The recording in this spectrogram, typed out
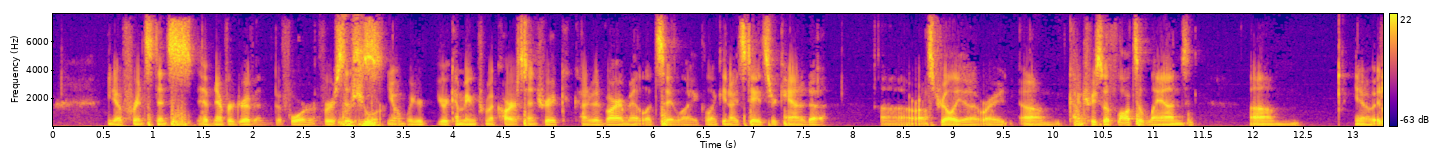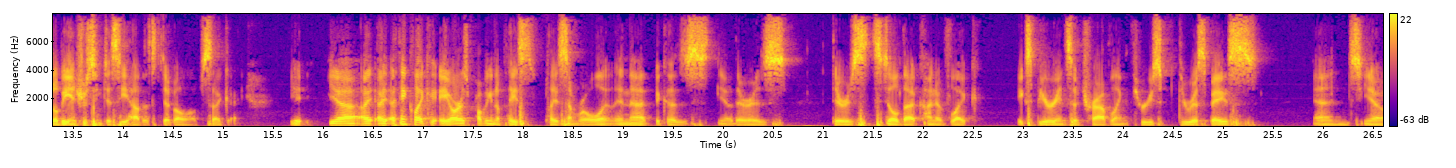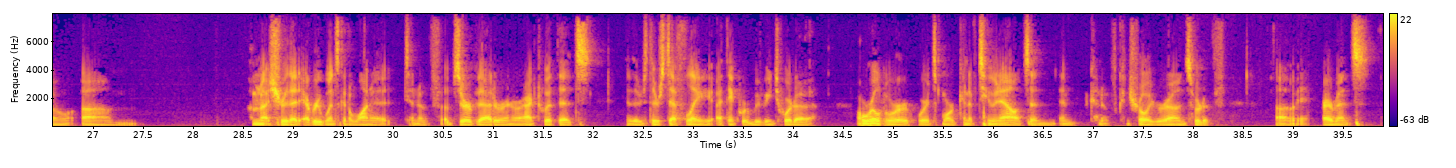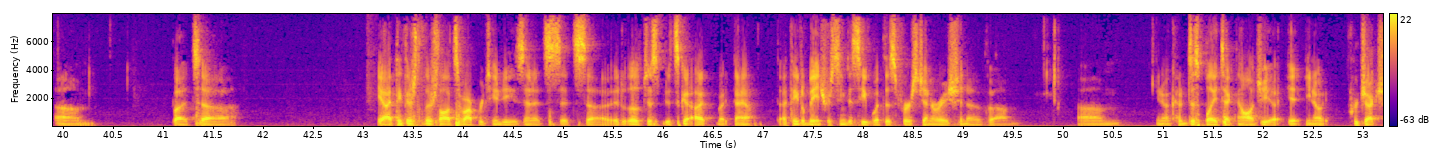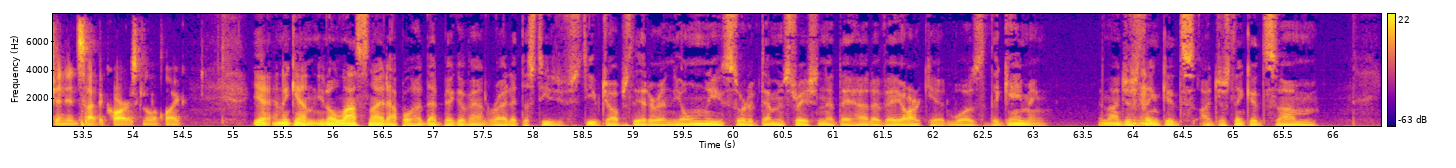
you know, for instance, have never driven before versus, sure. you know, when you're, you're coming from a car centric kind of environment, let's say like, like the United States or Canada, uh, or Australia, right? Um, countries with lots of land. Um, you know, it'll be interesting to see how this develops. Like, yeah, I, I think like AR is probably going to play play some role in, in, that because you know there is there is still that kind of like experience of traveling through through a space, and you know, um, I'm not sure that everyone's going to want to kind of observe that or interact with it. there's there's definitely I think we're moving toward a, a world where, where it's more kind of tune out and, and kind of control your own sort of uh, environments. Um, but uh, yeah, I think there's there's lots of opportunities, and it's it's uh, it'll just it's I, I, think it'll be interesting to see what this first generation of um, um, you know kind of display technology, uh, you know, projection inside the car is going to look like. Yeah, and again, you know, last night Apple had that big event right at the Steve Steve Jobs Theater, and the only sort of demonstration that they had of ARKit was the gaming, and I just mm-hmm. think it's I just think it's um,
